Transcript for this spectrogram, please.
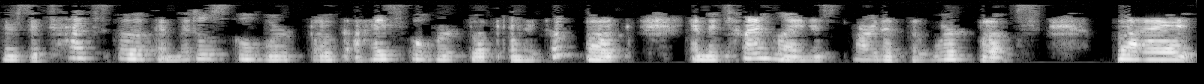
There's a textbook, a middle school workbook, a high school workbook, and a cookbook, and the timeline is part of the workbooks. But,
